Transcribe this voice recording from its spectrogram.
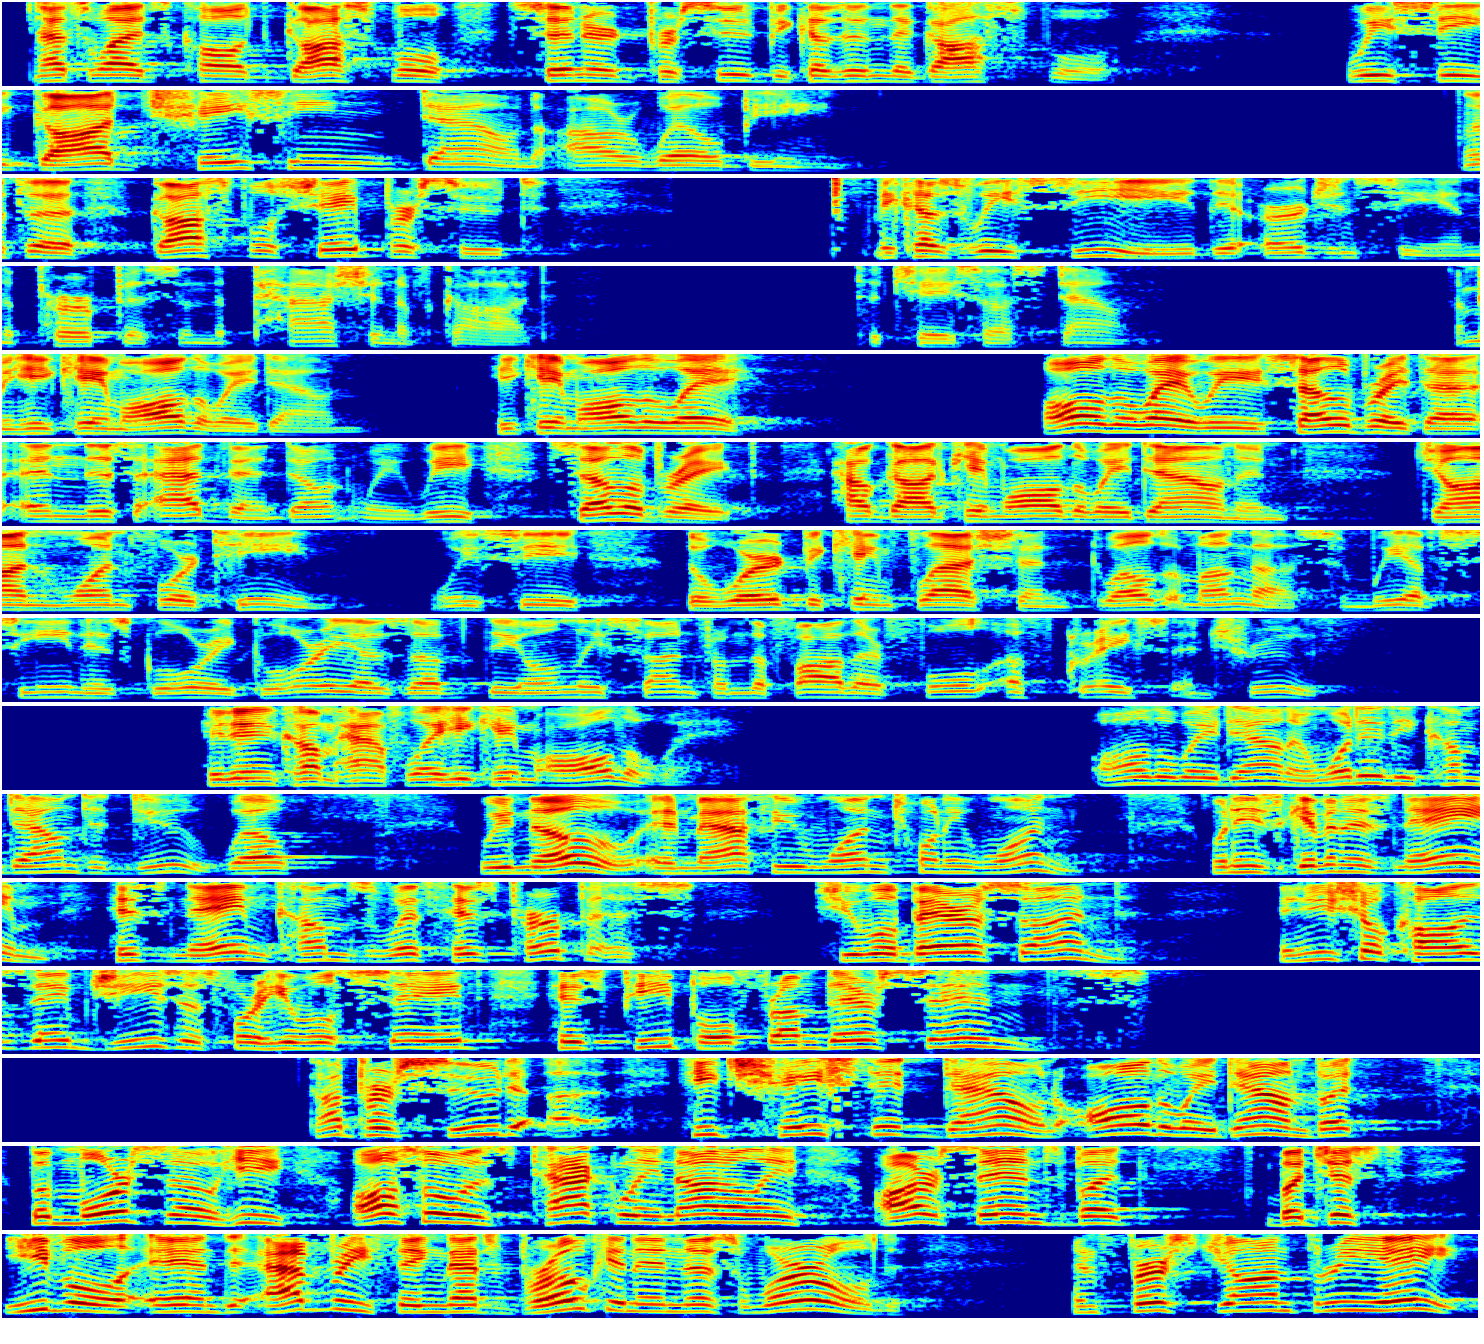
That's why it's called gospel centered pursuit, because in the gospel, we see God chasing down our well being. That's a gospel shaped pursuit because we see the urgency and the purpose and the passion of God to chase us down. I mean, He came all the way down, He came all the way all the way, we celebrate that in this Advent, don't we? We celebrate how God came all the way down in John 1:14. We see the word became flesh and dwelt among us, and we have seen his glory, glory as of the only Son from the Father, full of grace and truth. He didn't come halfway, he came all the way. All the way down. And what did he come down to do? Well, we know in Matthew 121, when he's given his name, his name comes with his purpose. She will bear a son, and you shall call his name Jesus, for he will save his people from their sins. God pursued, uh, he chased it down, all the way down, but, but more so, he also was tackling not only our sins, but, but just evil and everything that's broken in this world. In 1 John 3 8,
